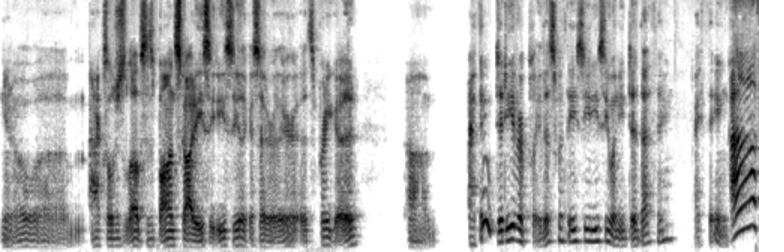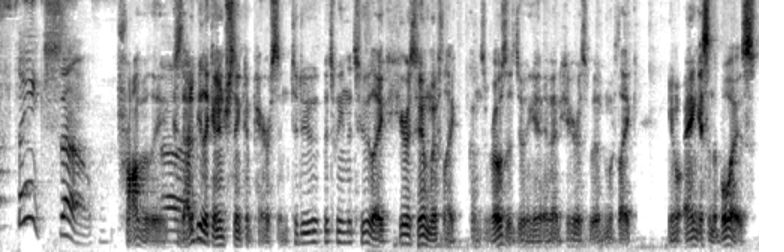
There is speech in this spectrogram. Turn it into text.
you know, um, Axl just loves his Bon Scott ACDC. Like I said earlier, it's pretty good. Um, I think did he ever play this with ACDC when he did that thing? I think I think so. probably because Uh, that'd be like an interesting comparison to do between the two. Like here's him with like Guns N' Roses doing it, and then here's him with like you know Angus and the Boys.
